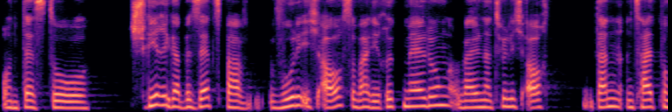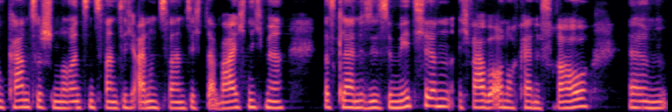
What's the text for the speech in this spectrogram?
und desto schwieriger besetzbar wurde ich auch, so war die Rückmeldung, weil natürlich auch dann ein Zeitpunkt kam zwischen 19, 20, 21, da war ich nicht mehr das kleine süße Mädchen. Ich war aber auch noch keine Frau. Ähm,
